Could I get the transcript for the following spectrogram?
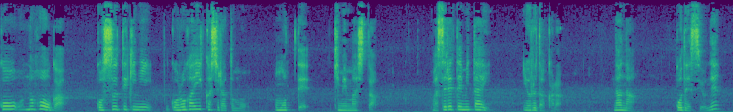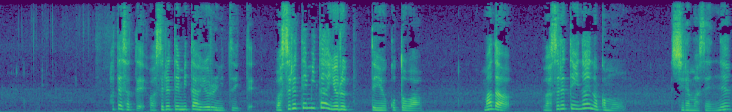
語の方が語数的に語呂がいいかしらとも思って決めました。忘れてみたい夜だから。75ですよね。はてさて忘れてみたい夜について。忘れてみたい夜っていうことはまだ忘れていないのかもしれませんね。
